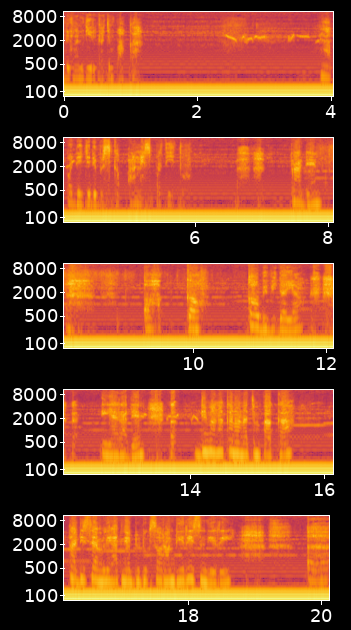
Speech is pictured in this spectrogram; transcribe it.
dengan diri Kak Cempaka? Mengapa dia jadi bersikap aneh seperti itu? Uh, Raden. Uh, oh, kau, kau Bibi Dayang? Uh, iya Raden. Uh, di manakah Nona Cempaka? Tadi saya melihatnya duduk seorang diri sendiri. Uh,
